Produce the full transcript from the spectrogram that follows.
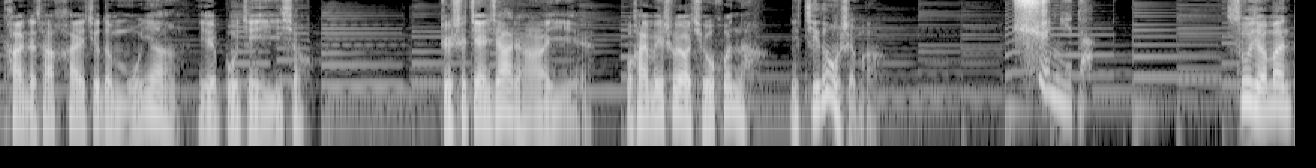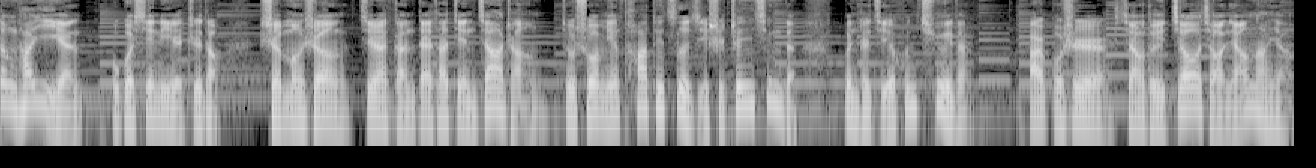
看着他害羞的模样，也不禁一笑。只是见家长而已，我还没说要求婚呢，你激动什么？去你的！苏小曼瞪他一眼，不过心里也知道，沈梦生既然敢带她见家长，就说明他对自己是真心的，奔着结婚去的，而不是像对娇小娘那样。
